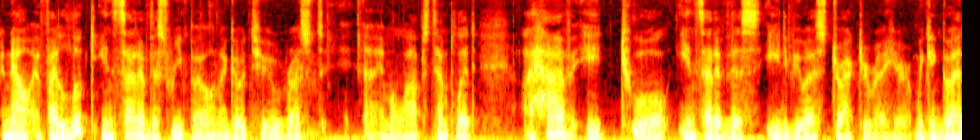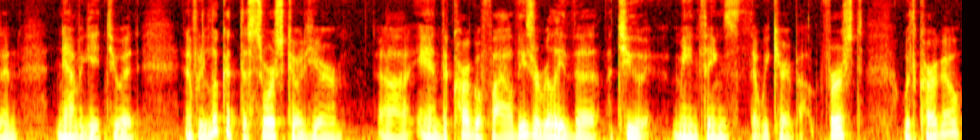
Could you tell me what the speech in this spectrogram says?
And now if I look inside of this repo and I go to Rust uh, MLOps template, I have a tool inside of this AWS directory right here. We can go ahead and navigate to it. And if we look at the source code here uh, and the cargo file, these are really the, the two main things that we care about. First, with cargo,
